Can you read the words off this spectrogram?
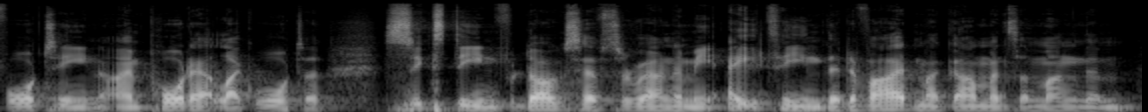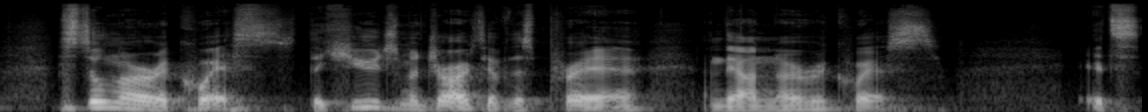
14 I am poured out like water. 16 For dogs have surrounded me. 18 They divide my garments among them. Still no requests. The huge majority of this prayer, and there are no requests. It's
